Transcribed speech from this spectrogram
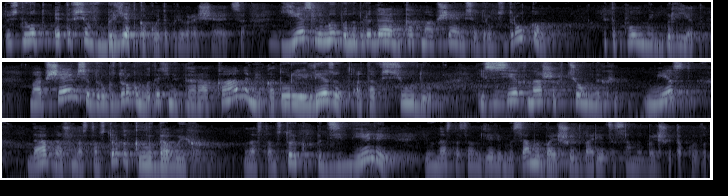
То есть ну вот это все в бред какой-то превращается. Если мы понаблюдаем, как мы общаемся друг с другом, это полный бред. Мы общаемся друг с другом вот этими тараканами, которые лезут отовсюду, из всех наших темных мест, да, потому что у нас там столько кладовых, у нас там столько подземелий, и у нас на самом деле мы самый большой дворец и самый большой такой вот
